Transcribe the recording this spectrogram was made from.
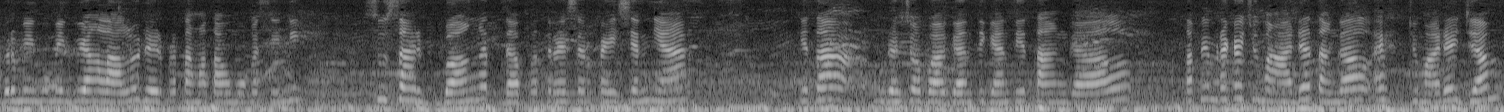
berminggu-minggu yang lalu dari pertama tahu mau ke sini susah banget dapat reservationnya. Kita udah coba ganti-ganti tanggal, tapi mereka cuma ada tanggal eh cuma ada jam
